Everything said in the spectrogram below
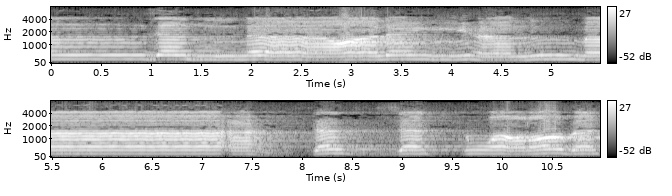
أنزلنا عليها الماء اهتزت وربت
